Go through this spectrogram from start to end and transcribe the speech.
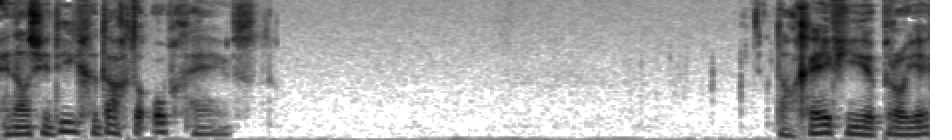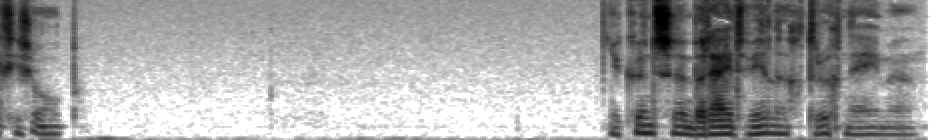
En als je die gedachten opgeeft, dan geef je je projecties op. Je kunt ze bereidwillig terugnemen.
